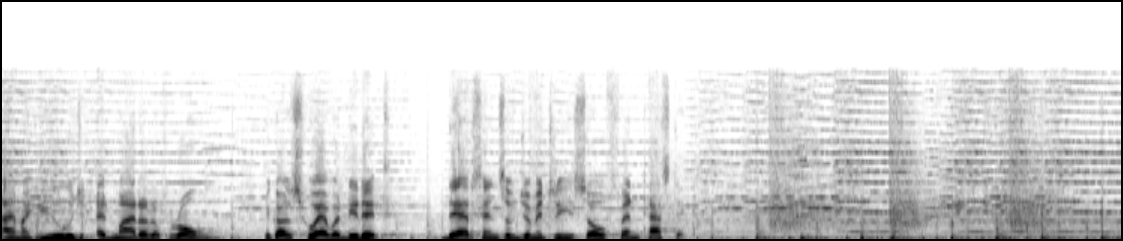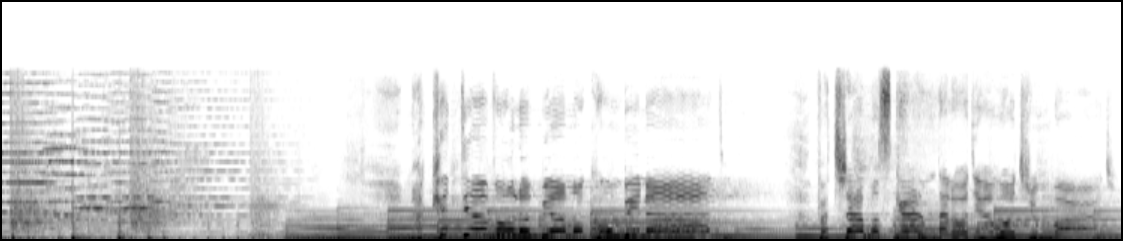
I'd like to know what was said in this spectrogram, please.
I am a huge admirer of Rome because whoever did it, their sense of geometry is so fantastic. Ma che diavolo abbiamo combinato? Facciamo scandalo, diamoci un bacio.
